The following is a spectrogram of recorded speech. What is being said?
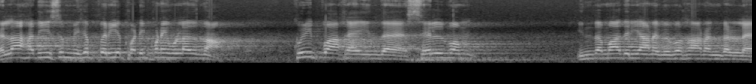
எல்லா ஹதீஸும் மிகப்பெரிய படிப்பினை உள்ளது தான் குறிப்பாக இந்த செல்வம் இந்த மாதிரியான விவகாரங்களில்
